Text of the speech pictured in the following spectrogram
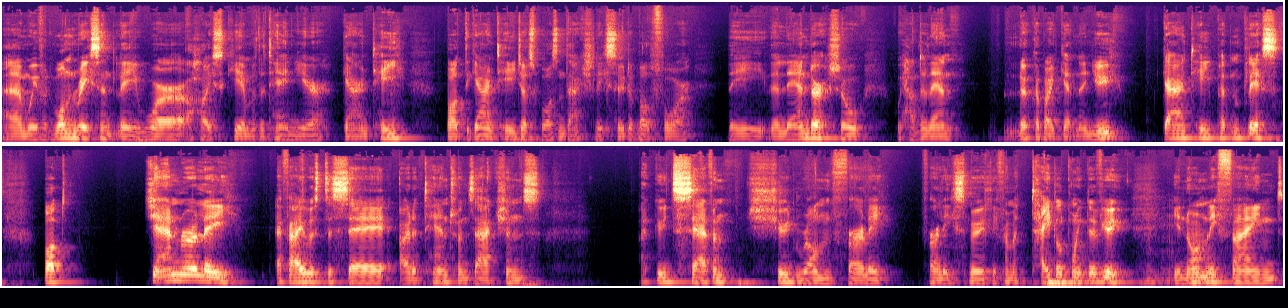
Um, we've had one recently where a house came with a ten year guarantee, but the guarantee just wasn't actually suitable for the the lender, so we had to then look about getting a new guarantee put in place. But generally, if I was to say out of 10 transactions, a good seven should run fairly fairly smoothly from a title point of view. You normally find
